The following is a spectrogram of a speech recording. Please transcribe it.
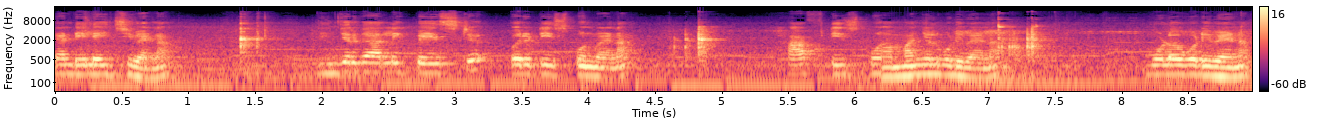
രണ്ട് ഇലൈച്ചി വേണം. ജിഞ്ചർ ഗാർലിക് പേസ്റ്റ് ഒരു ടീസ്പൂൺ വേണം. ഹാഫ് ടീസ്പൂൺ മഞ്ഞൾപ്പൊടി വേണം. മുളക് പൊടി വേണം.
